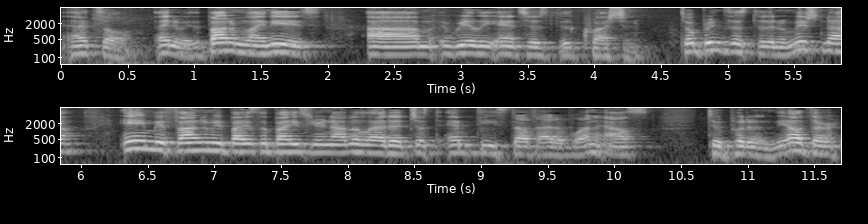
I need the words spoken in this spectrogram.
That's all. Anyway, the bottom line is, um, it really answers the question. So it brings us to the new Mishnah. You're not allowed to just empty stuff out of one house to put it in the other.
